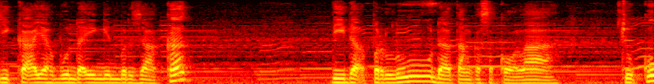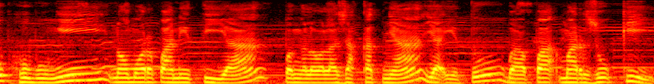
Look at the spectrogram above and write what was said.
jika ayah bunda ingin berzakat, tidak perlu datang ke sekolah. Cukup hubungi nomor panitia pengelola zakatnya yaitu Bapak Marzuki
